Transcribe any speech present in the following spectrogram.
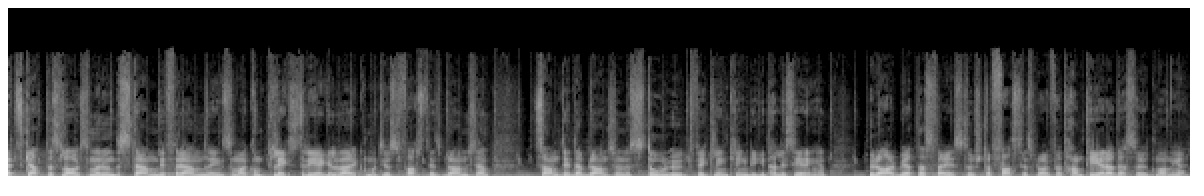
Ett skatteslag som är under ständig förändring, som har komplext regelverk mot just fastighetsbranschen. Samtidigt är branschen under stor utveckling kring digitaliseringen. Hur arbetar Sveriges största fastighetsbolag för att hantera dessa utmaningar?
